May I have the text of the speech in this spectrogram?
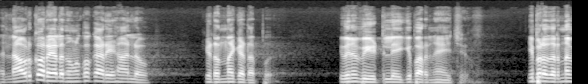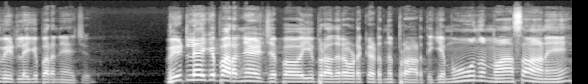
എല്ലാവർക്കും അറിയാലോ നമുക്കൊക്കെ അറിയാമല്ലോ. കിടന്ന കിടപ്പ്. ഇവനെ വീട്ടിലേക്ക് പറഞ്ഞയച്ചു. ഈ ബ്രദറിനെ വീട്ടിലേക്ക് പറഞ്ഞയച്ചു. വീട്ടിലേക്ക് പറഞ്ഞയച്ചപ്പോൾ ഈ ബ്രദർ അവിടെ കിടന്ന് പ്രാർത്ഥിക്കുക. മൂന്ന് മാസമാണ്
